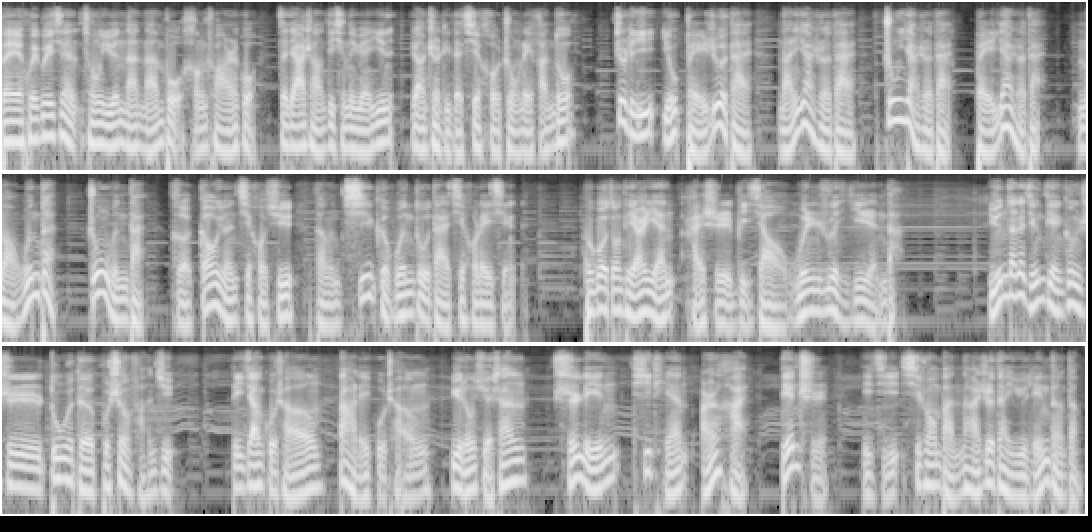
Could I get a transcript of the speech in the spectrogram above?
北回归线从云南南部横穿而过，再加上地形的原因，让这里的气候种类繁多。这里有北热带、南亚热带、中亚热带、北亚热带、暖温带、中温带和高原气候区等七个温度带气候类型。不过总体而言，还是比较温润宜人的。云南的景点更是多得不胜繁句，丽江古城、大理古城、玉龙雪山、石林、梯田、洱海、滇池，以及西双版纳热带雨林等等，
